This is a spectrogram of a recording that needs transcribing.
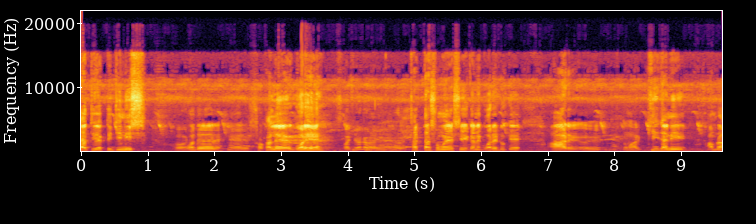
জাতীয় একটি জিনিস ওদের সকালে গড়ে চারটার সময় এসে এখানে গড়ে ঢুকে আর তোমার কি জানি আমরা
